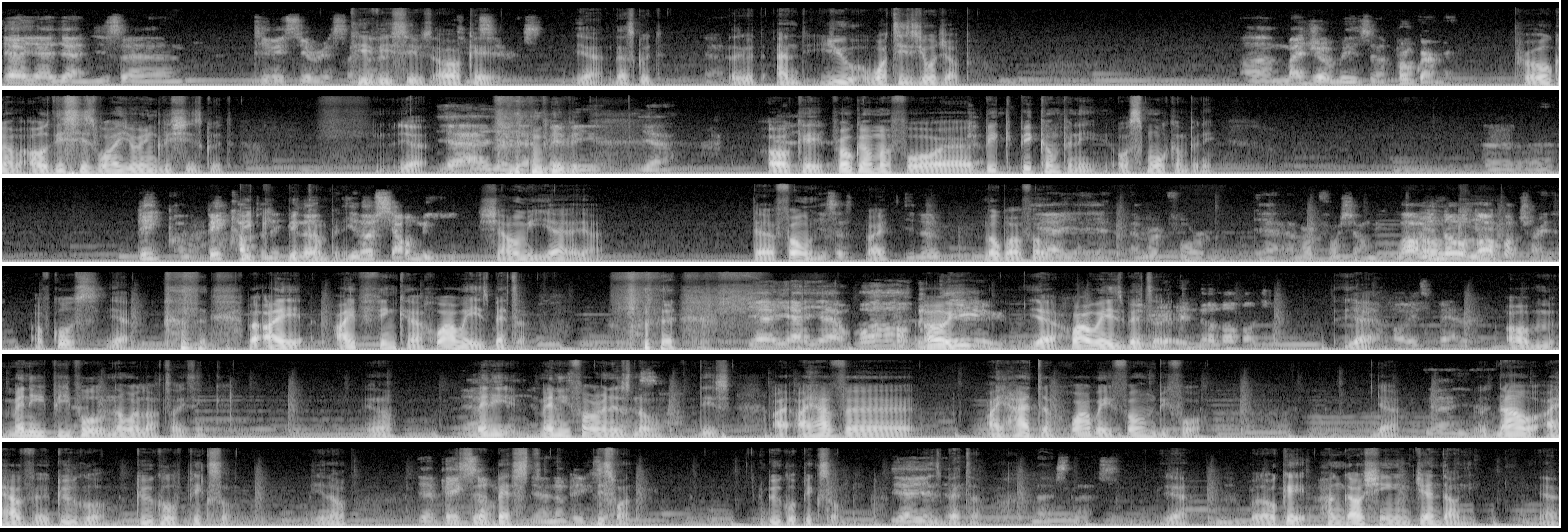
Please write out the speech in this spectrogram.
Yeah, yeah, yeah. It's a TV series. TV series, TV okay. series... Uh, oh, Yeah, that's good. Yeah. That's good. And you, what is your job? Uh, my job is a programmer. Program. Oh, this is why your English is good. Yeah. Yeah, yeah, yeah. Maybe. Maybe. Yeah. Okay. Programmer for a big big company or small company. Big big company. big you know, company. You know Xiaomi. Xiaomi. Yeah, yeah. The phone, a, right? You know. Mobile phone. Yeah, yeah, yeah. I work for. Yeah, I work for Xiaomi. Wow, you know a lot about China. Of course. Yeah. but I I think uh, Huawei is better. Yeah, yeah, yeah. Wow. oh, you. Yeah, Huawei is You better. really know a lot about China. Yeah. How it's better. Oh, m- many people know a lot. I think. You know. Yeah, many yeah, many foreigners know this. I I have uh, I had a Huawei phone before. Yeah. yeah, yeah. Uh, now I have a Google Google Pixel. You know. Yeah, Pixel. It's the best. Yeah, no Pixel. This one. Google Pixel. Yeah, yeah. Is yeah. better. Nice, nice. Yeah. Mm. But okay, Hangaoshin Jendani. Yeah.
